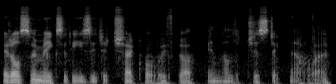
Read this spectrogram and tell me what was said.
it also makes it easy to check what we've got in the logistic network.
